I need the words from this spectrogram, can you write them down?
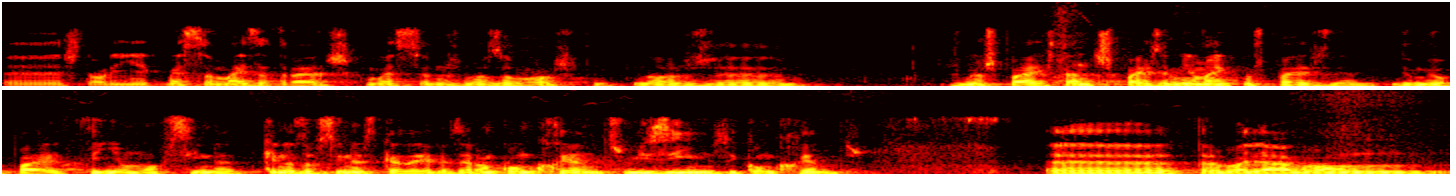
A historinha começa mais atrás, começa nos meus avós. Portanto, nós, os meus pais, tanto os pais da minha mãe como os pais de, do meu pai, tinham uma oficina, pequenas oficinas de cadeiras, eram concorrentes, vizinhos e concorrentes. Uh, trabalhavam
